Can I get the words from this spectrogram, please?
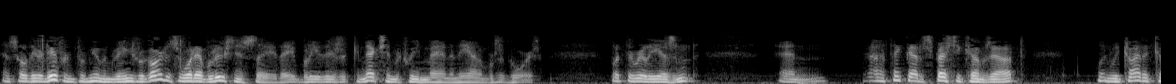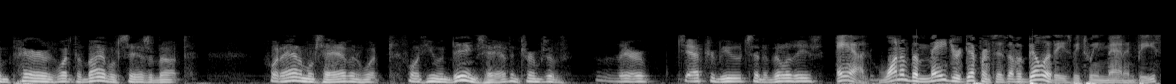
And so they're different from human beings, regardless of what evolutionists say. They believe there's a connection between man and the animals, of course. But there really isn't. And I think that especially comes out when we try to compare what the Bible says about what animals have and what, what human beings have in terms of their attributes and abilities. And one of the major differences of abilities between man and beast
